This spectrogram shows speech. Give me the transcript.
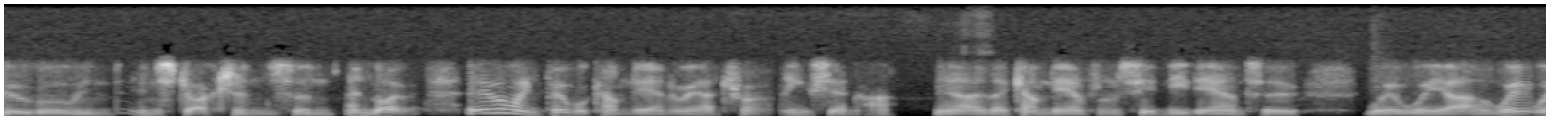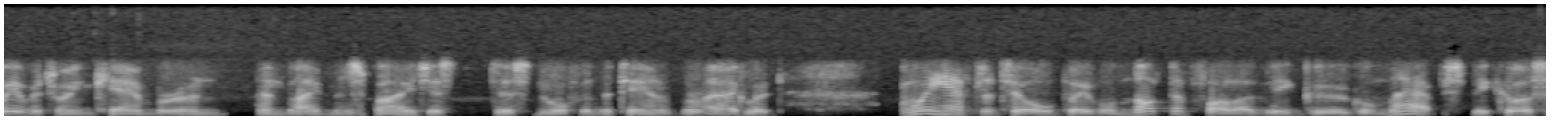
Google in, instructions, and and like even when people come down to our training centre, you know, they come down from Sydney down to where we are. We're, we're between Canberra and, and Bateman's Bay, just just north of the town of Braidwood. And we have to tell people not to follow their Google Maps because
